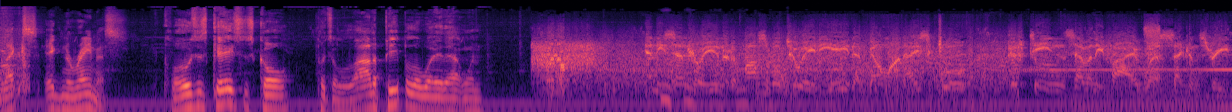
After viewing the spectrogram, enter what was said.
Lex ignoramus. Closes cases, Cole. Puts a lot of people away, that one. Any Central unit, a possible 288 at Belmont High School, 1575 West 2nd Street.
